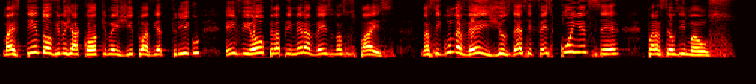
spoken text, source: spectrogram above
mas tendo ouvido Jacó que no Egito havia trigo, enviou pela primeira vez os nossos pais. Na segunda vez, José se fez conhecer para seus irmãos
